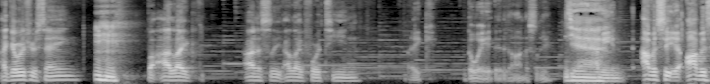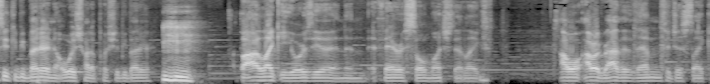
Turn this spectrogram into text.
I get what you're saying, Mhm. but I like, honestly, I like 14, like the way it is. Honestly, yeah. I mean, obviously, obviously it could be better, and I always try to push it to be better. Mhm. But I like Eorzea and then Etheirys so much that like, I will, I would rather them to just like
